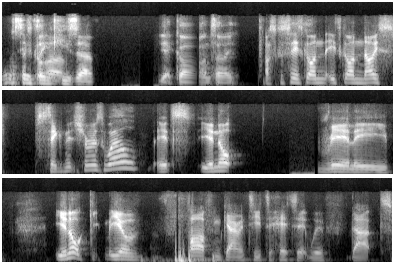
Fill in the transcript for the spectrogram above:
I also think a- he's um, yeah. Go on, sorry. I was gonna say he's got he's got a nice signature as well. It's you're not really you're not you're far from guaranteed to hit it with that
